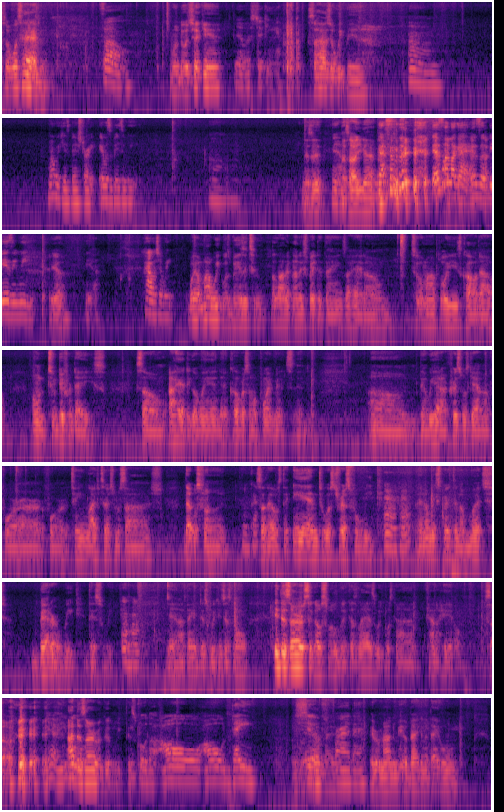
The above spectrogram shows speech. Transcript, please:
So what's happening? So, Want to do a check in? yeah, let's check in. So how's your week been? Um, my week has been straight. It was a busy week. Um, That's it. yeah, That's all you got. That's- that's all I got. It was a busy week. yeah. Yeah. How was your week? Well, my week was busy too. A lot of unexpected things. I had um, two of my employees called out on two different days, so I had to go in and cover some appointments, and um, then we had our Christmas gathering for our for Team Life Touch Massage. That was fun. Okay. So that was the end to a stressful week, Mm-hmm. and I'm expecting a much better week this week. Mm-hmm. Yeah, I think this week is just going. It deserves to go smoothly because last week was kind kind of hell. So Yeah, you. I pulled- deserve a good week You this week. pulled a all all day Yeah, shift man. Friday. It reminded me of back in the day when I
